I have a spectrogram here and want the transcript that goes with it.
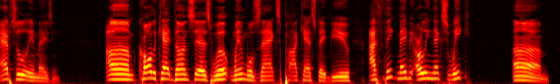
Absolutely amazing. Um, Carl the Cat Dunn says, well, when will Zach's podcast debut? I think maybe early next week. Um,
